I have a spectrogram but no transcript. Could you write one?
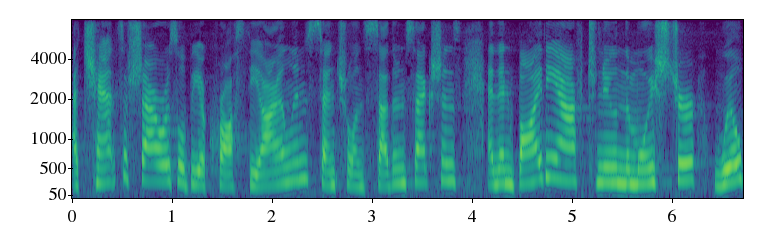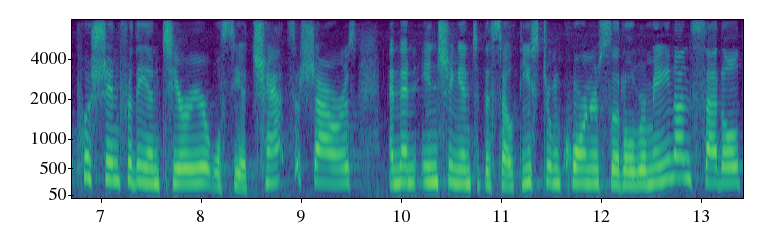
A chance of showers will be across the island, central and southern sections, and then by the afternoon, the moisture will push in for the interior. We'll see a chance of showers and then inching into the southeastern corner, so it'll remain unsettled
